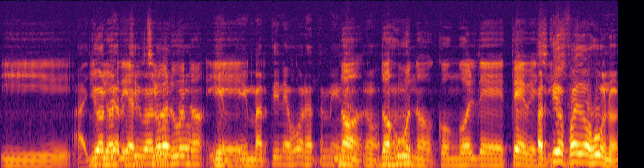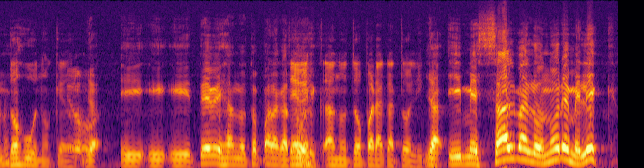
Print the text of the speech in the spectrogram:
Y a y Jordi uno. y, eh, y Martínez Borja también. no, 2-1 con gol de Tevez. El partido hizo. fue 2-1, ¿no? 2-1 quedó. Ya, y, y, y Tevez anotó para Tevez Católica. anotó para Católica. Ya, y me salva el honor Emelec.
